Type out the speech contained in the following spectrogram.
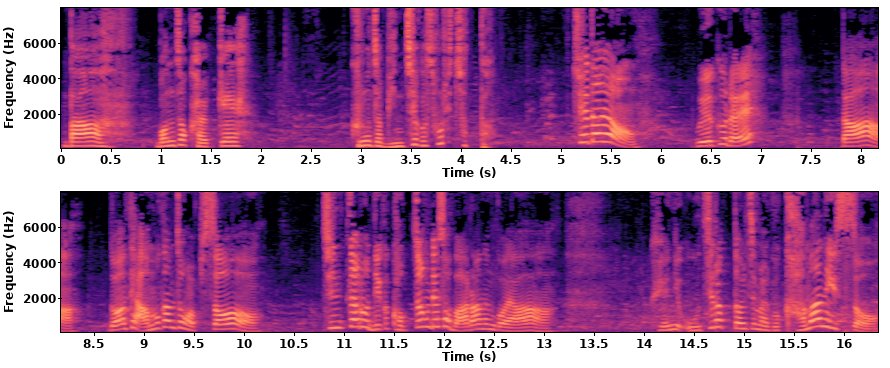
나 먼저 갈게. 그러자 민채가 소리쳤다. 최다영, 왜 그래? 나 너한테 아무 감정 없어. 진짜로 네가 걱정돼서 말하는 거야. 괜히 오지랖 떨지 말고 가만히 있어.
